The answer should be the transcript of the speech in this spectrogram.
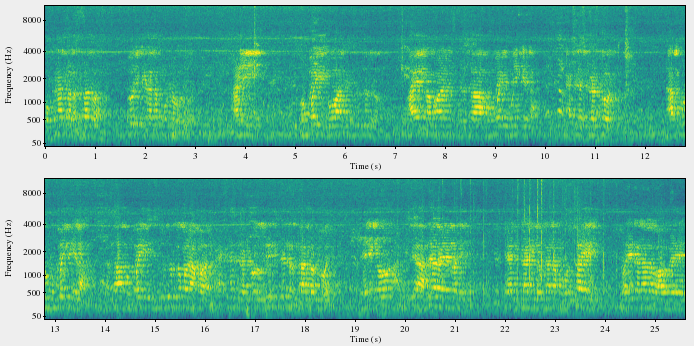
कोकणातला रस्ता जो आहे तो देखील आता पूर्ण होतो. आणि मुंबई गोवा सिंधुदुर्ग हा एक आपण जसा मुंबई पुणे केला ॲक्सेस कंट्रोल नागपूर मुंबई केला तसा मुंबई सिंधुदुर्ग पण आपण ॲक्सेस कंट्रोल डिजिटल रस्ता करतोय. जेणेकरून अतिशय अर्ध्या वेळेमध्ये या ठिकाणी लोकांना पोहोचता येईल. पर्यटनाला वाव मिळेल.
